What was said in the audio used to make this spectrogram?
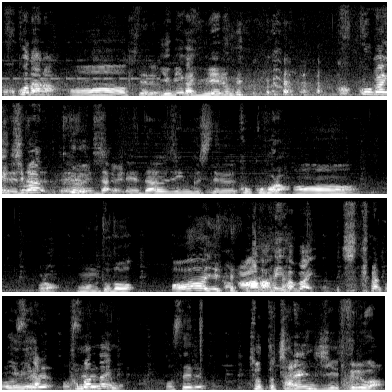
ここだな。おお来てる。指が揺れるもん。ここが一番え来る。だえダウジングしてる？ここほら。ああほら。本当だ。ああい。あーやばい。ちょっと待って指が止まんないもん。押せる？ちょっとチャレンジするわ。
